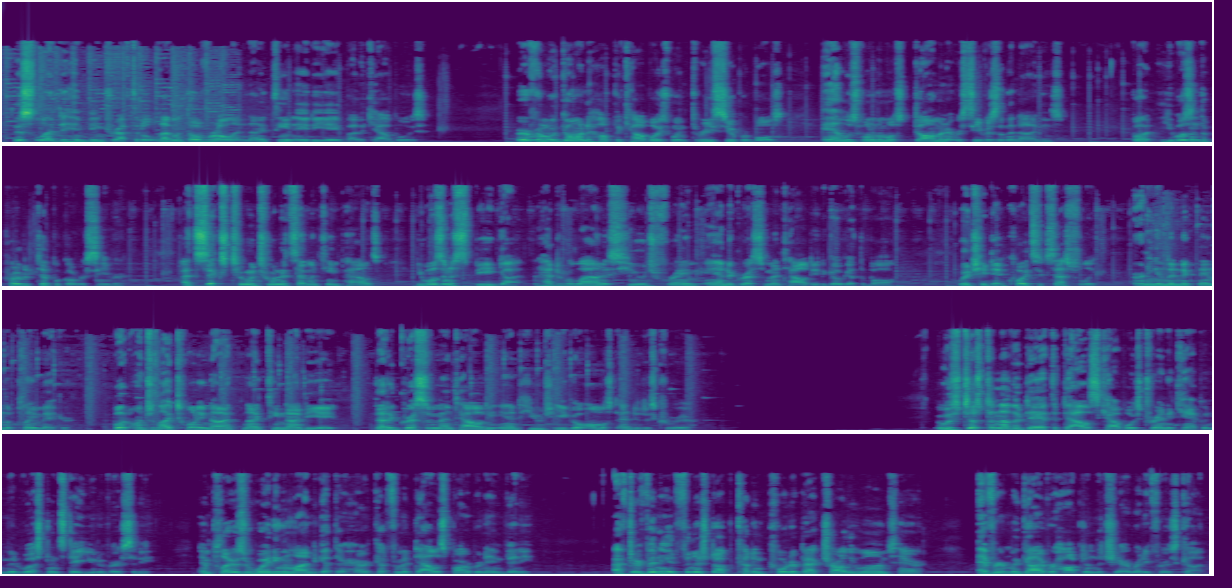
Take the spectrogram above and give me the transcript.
This led to him being drafted 11th overall in 1988 by the Cowboys. Irvin would go on to help the Cowboys win three Super Bowls and was one of the most dominant receivers of the 90s. But he wasn't the prototypical receiver. At 6'2 and 217 pounds, he wasn't a speed guy and had to rely on his huge frame and aggressive mentality to go get the ball, which he did quite successfully, earning him the nickname the Playmaker. But on July 29, 1998, that aggressive mentality and huge ego almost ended his career. It was just another day at the Dallas Cowboys training camp in Midwestern State University, and players were waiting in line to get their haircut from a Dallas barber named Vinny. After Vinny had finished up cutting cornerback Charlie Williams' hair, Everett McIver hopped in the chair ready for his cut.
